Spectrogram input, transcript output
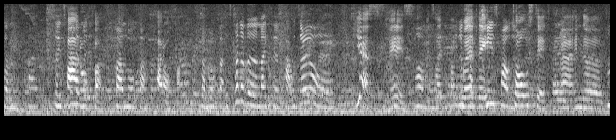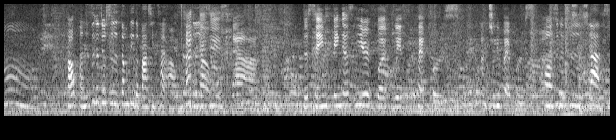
Uh, so it's farofa. Kind of farofa. Farofa. Farofa. It's kind of a, like a powder or? Yes. it is. Oh, It's like a it powder. looks But like they cheese powder. toast it uh, in the. 嗯，好，反正这个就是当地的巴西菜啊。我们现 And 在要 this is uh, the same thing as here, but with peppers, uh, chili peppers. 哦，这个是辣子。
